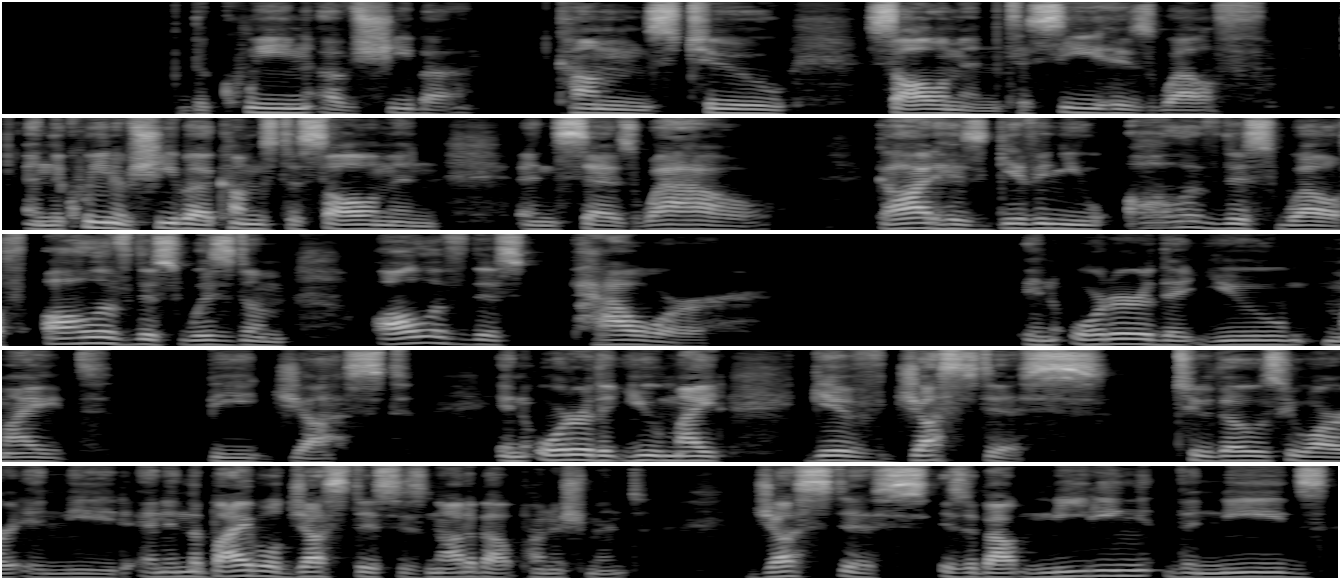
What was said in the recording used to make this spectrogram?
the Queen of Sheba, comes to Solomon to see his wealth. And the Queen of Sheba comes to Solomon and says, Wow, God has given you all of this wealth, all of this wisdom, all of this power in order that you might be just, in order that you might give justice to those who are in need. And in the Bible, justice is not about punishment. Justice is about meeting the needs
